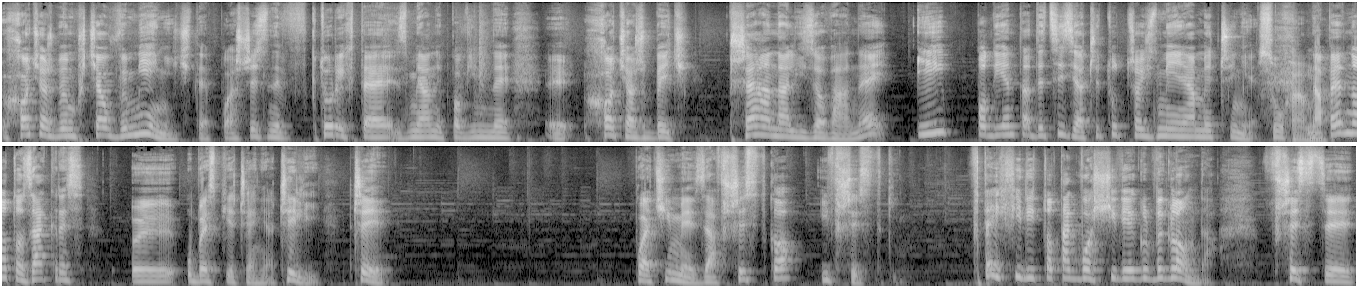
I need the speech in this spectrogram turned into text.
e, chociażbym chciał wymienić te płaszczyzny, w których te zmiany powinny e, chociaż być przeanalizowane i podjęta decyzja, czy tu coś zmieniamy, czy nie. Słucham. Na pewno to zakres y, ubezpieczenia, czyli czy płacimy za wszystko i wszystkim. W tej chwili to tak właściwie wygląda. Wszyscy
